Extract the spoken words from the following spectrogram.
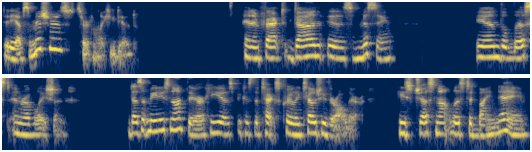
Did he have some issues? Certainly he did. And in fact, Dan is missing in the list in Revelation. Doesn't mean he's not there. He is because the text clearly tells you they're all there. He's just not listed by name,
